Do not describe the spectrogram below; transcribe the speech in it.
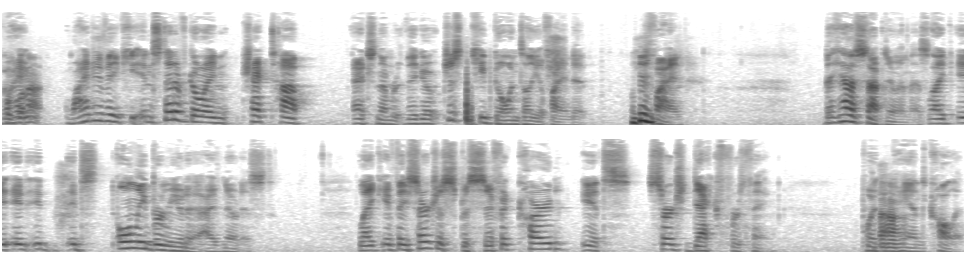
Why not? Why do they keep instead of going check top X number, they go just keep going until you find it. It's fine. They gotta stop doing this. Like it, it, it, it's only Bermuda I've noticed. Like if they search a specific card, it's search deck for thing. Put Uh-huh. hand, call it.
